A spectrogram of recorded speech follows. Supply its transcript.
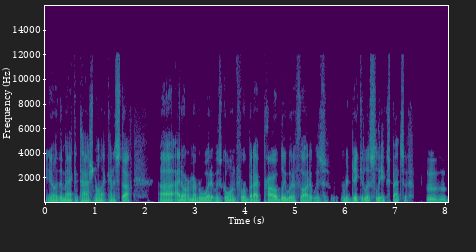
you know, the Macintosh and all that kind of stuff. Uh, I don't remember what it was going for, but I probably would have thought it was ridiculously expensive, Mhm.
